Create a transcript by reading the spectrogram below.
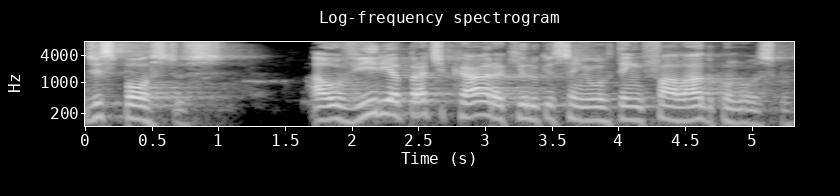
dispostos a ouvir e a praticar aquilo que o Senhor tem falado conosco.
